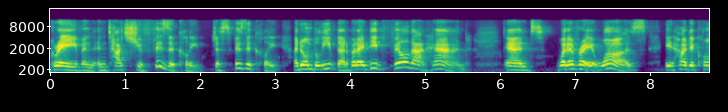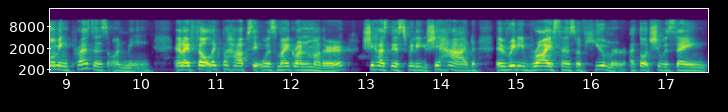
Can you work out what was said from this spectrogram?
grave and, and touch you physically, just physically. I don't believe that, but I did feel that hand and whatever it was, it had a calming presence on me. And I felt like perhaps it was my grandmother. She has this really, she had a really wry sense of humor. I thought she was saying,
